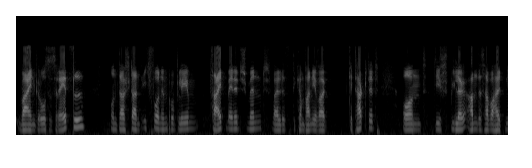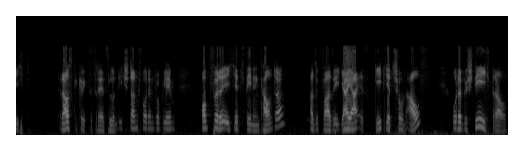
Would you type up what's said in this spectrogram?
war ein großes Rätsel und da stand ich vor einem Problem Zeitmanagement, weil das, die Kampagne war getaktet und die Spieler haben das aber halt nicht rausgekriegt, das Rätsel. Und ich stand vor dem Problem, opfere ich jetzt den Encounter? Also quasi, ja, ja, es geht jetzt schon auf. Oder bestehe ich drauf,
